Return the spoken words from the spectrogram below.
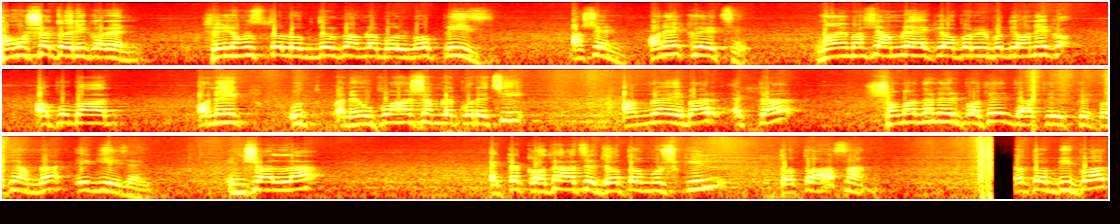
সমস্যা তৈরি করেন, সেই সমস্ত লোকদেরকে আমরা বলব, প্লিজ, আসেন। অনেক হয়েছে। নয় মাসে আমরা একে অপরের প্রতি অনেক অপবাদ, অনেক মানে উপহাস আমরা করেছি। আমরা এবার একটা সমাধানের পথে, জাতীয় ঐক্যের পথে আমরা এগিয়ে যাই। ইনশাল্লাহ একটা কথা আছে, যত মুশকিল, তত আসান। যত বিপদ,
